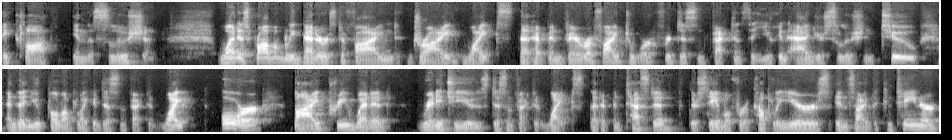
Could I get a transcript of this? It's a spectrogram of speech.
a cloth in the solution. What is probably better is to find dry wipes that have been verified to work for disinfectants that you can add your solution to, and then you pull up like a disinfectant wipe, or buy pre-wetted ready to use disinfectant wipes that have been tested. They're stable for a couple of years inside the container.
